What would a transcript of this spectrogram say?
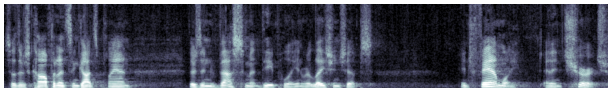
So there's confidence in God's plan, there's investment deeply in relationships, in family, and in church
